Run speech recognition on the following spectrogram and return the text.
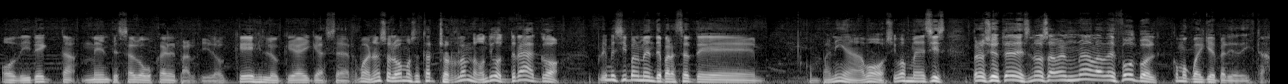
o directamente salgo a buscar el partido. ¿Qué es lo que hay que hacer? Bueno, eso lo vamos a estar chorlando contigo, Draco. Principalmente para hacerte compañía a vos. Y vos me decís, pero si ustedes no saben nada de fútbol, como cualquier periodista.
